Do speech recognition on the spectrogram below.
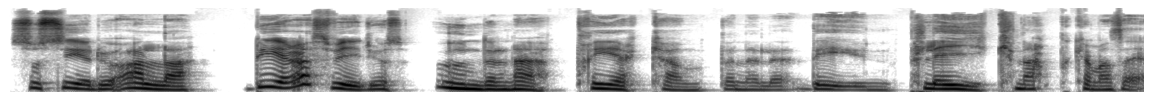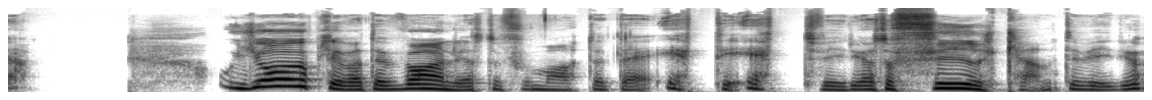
så ser du alla deras videos under den här trekanten, eller det är en play-knapp kan man säga. Och jag upplever att det vanligaste formatet är 1 till 1 video, alltså fyrkantig video.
